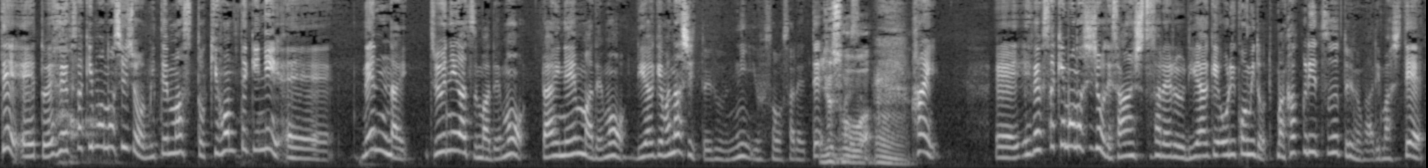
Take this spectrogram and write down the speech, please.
で、えー、と FF 先物市場を見てますと、基本的に、えー年内、12月までも来年までも利上げはなしというふうに予想されています。予想は？うん。はい。えー FF 先物市場で算出される利上げ織り込み度、まあ、確率というのがありまして、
